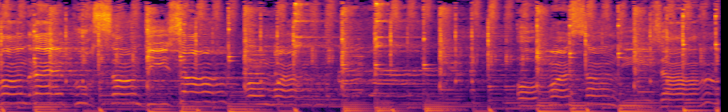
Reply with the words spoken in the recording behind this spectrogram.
prendrais pour cent dix ans au moins. Au moins cent dix ans.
